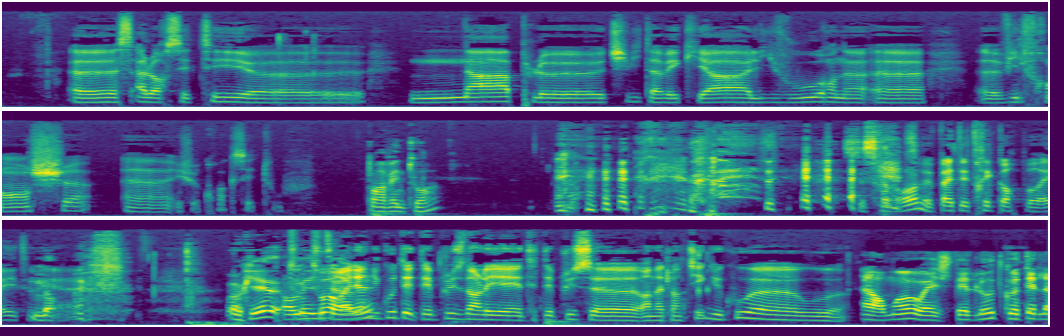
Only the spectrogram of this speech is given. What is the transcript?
Euh, Alors c'était euh, Naples, Civitavecchia, Livourne, euh, euh, Villefranche, euh, et je crois que c'est tout. Pour Aventura? Ce serait drôle. Ça n'aurait pas été très corporate. Non. Ok, en Toi, Aurélien, du coup, t'étais plus dans les, t'étais plus euh, en Atlantique, du coup, euh, ou? Alors moi, ouais, j'étais de l'autre côté de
